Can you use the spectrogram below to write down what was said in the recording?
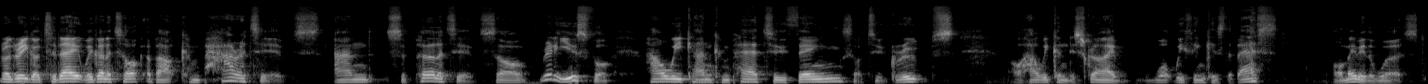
Rodrigo, today we're going to talk about comparatives and superlatives. So, really useful how we can compare two things or two groups, or how we can describe what we think is the best or maybe the worst.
